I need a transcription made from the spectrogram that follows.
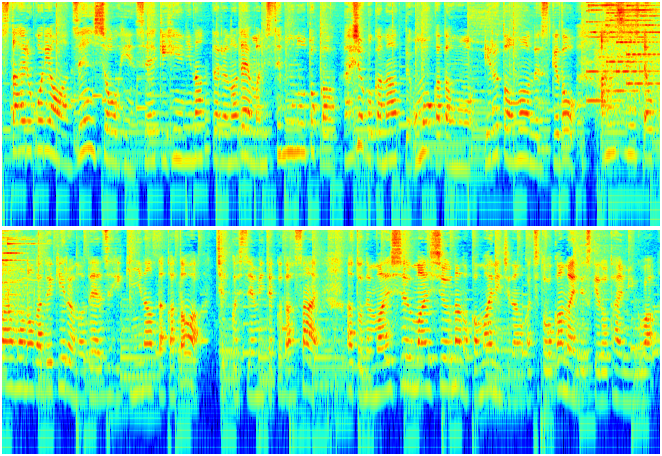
スタイルコリアンは全商品正規品になってるので、まあ、偽物とか大丈夫かなって思う方もいると思うんですけど安心してお買い物ができるのでぜひ気になった方はチェックしてみてください。あとね毎週毎週なのか毎日なのかちょっとわかんないんですけどタイミングは。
